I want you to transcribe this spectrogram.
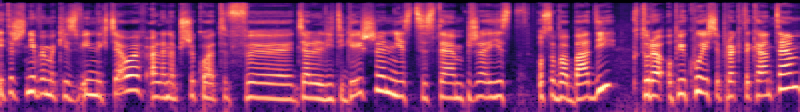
I też nie wiem, jak jest w innych działach, ale na przykład w dziale litigation jest system, że jest osoba buddy, która opiekuje się praktykantem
